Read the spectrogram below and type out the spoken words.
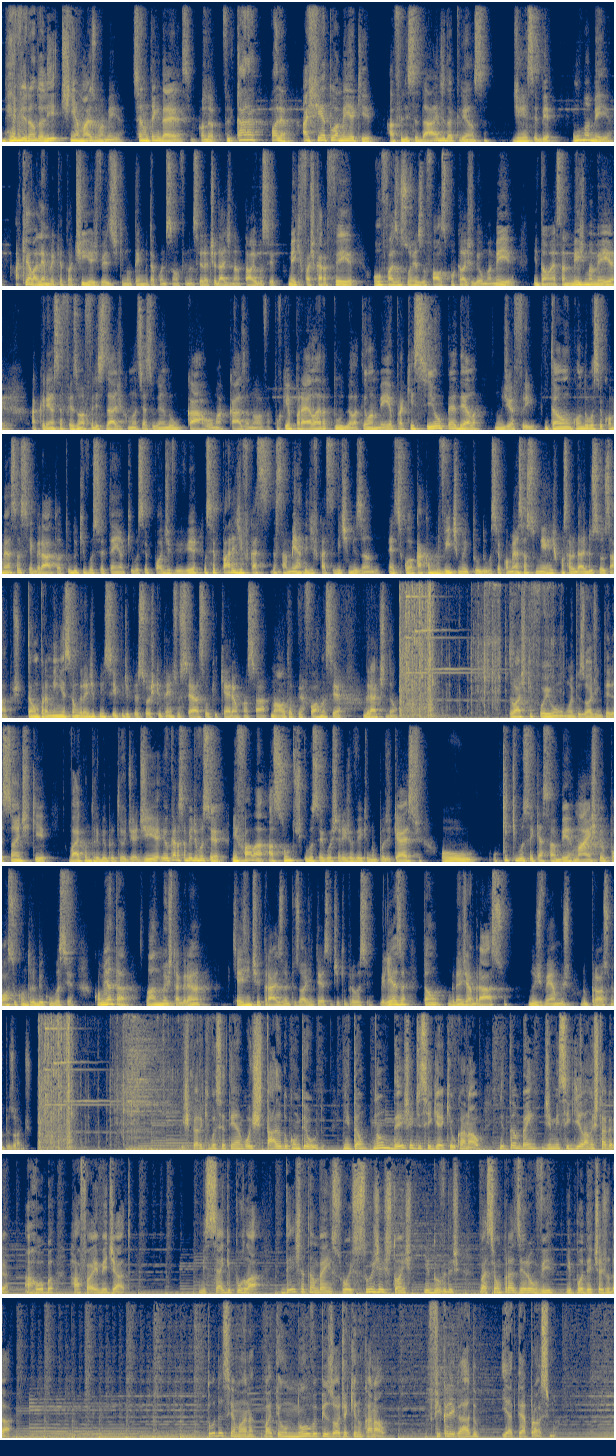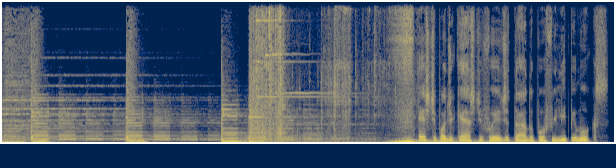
revirando ali, tinha mais uma meia. Você não tem ideia, assim. Quando eu falei, cara, olha, achei a tua meia aqui. A felicidade da criança de receber uma meia. Aquela, lembra que a tua tia, às vezes, que não tem muita condição financeira, te dá de Natal e você meio que faz cara feia, ou faz um sorriso falso porque ela te deu uma meia? Então, essa mesma meia a criança fez uma felicidade como se estivesse ganhando um carro ou uma casa nova. Porque para ela era tudo. Ela tem uma meia para aquecer o pé dela num dia frio. Então, quando você começa a ser grato a tudo que você tem, a que você pode viver, você para de ficar dessa merda de ficar se vitimizando, né? se colocar como vítima em tudo. Você começa a assumir a responsabilidade dos seus atos. Então, para mim, esse é um grande princípio de pessoas que têm sucesso ou que querem alcançar uma alta performance é gratidão. Eu acho que foi um, um episódio interessante que vai contribuir para o teu dia a dia. E eu quero saber de você. Me fala assuntos que você gostaria de ouvir aqui no podcast ou o que, que você quer saber mais que eu posso contribuir com você. Comenta lá no meu Instagram que a gente traz um episódio interessante aqui para você. Beleza? Então, um grande abraço. Nos vemos no próximo episódio. Espero que você tenha gostado do conteúdo. Então não deixa de seguir aqui o canal e também de me seguir lá no Instagram, arroba Rafael Imediato. Me segue por lá, deixa também suas sugestões e dúvidas. Vai ser um prazer ouvir e poder te ajudar. Toda semana vai ter um novo episódio aqui no canal. Fica ligado e até a próxima! Este podcast foi editado por Felipe Mux.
